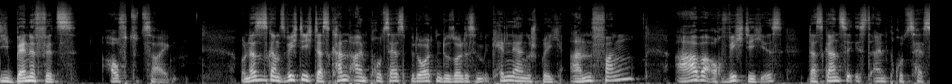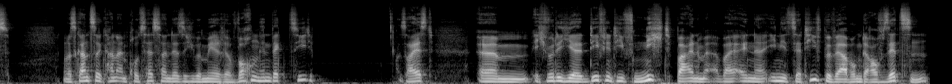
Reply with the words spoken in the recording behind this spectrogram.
die Benefits aufzuzeigen. Und das ist ganz wichtig, das kann ein Prozess bedeuten, du solltest im Kennenlerngespräch anfangen, aber auch wichtig ist, das Ganze ist ein Prozess. Und das Ganze kann ein Prozess sein, der sich über mehrere Wochen hinwegzieht. Das heißt, ähm, ich würde hier definitiv nicht bei, einem, bei einer Initiativbewerbung darauf setzen,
